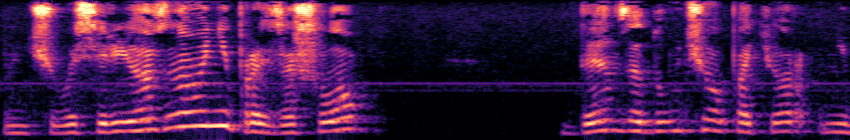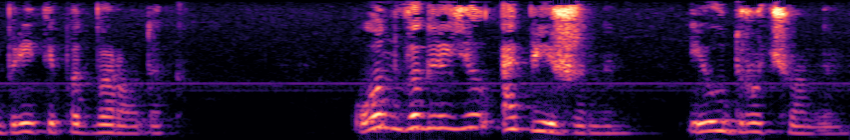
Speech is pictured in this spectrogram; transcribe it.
но ничего серьезного не произошло. Дэн задумчиво потер небритый подбородок. Он выглядел обиженным и удрученным.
